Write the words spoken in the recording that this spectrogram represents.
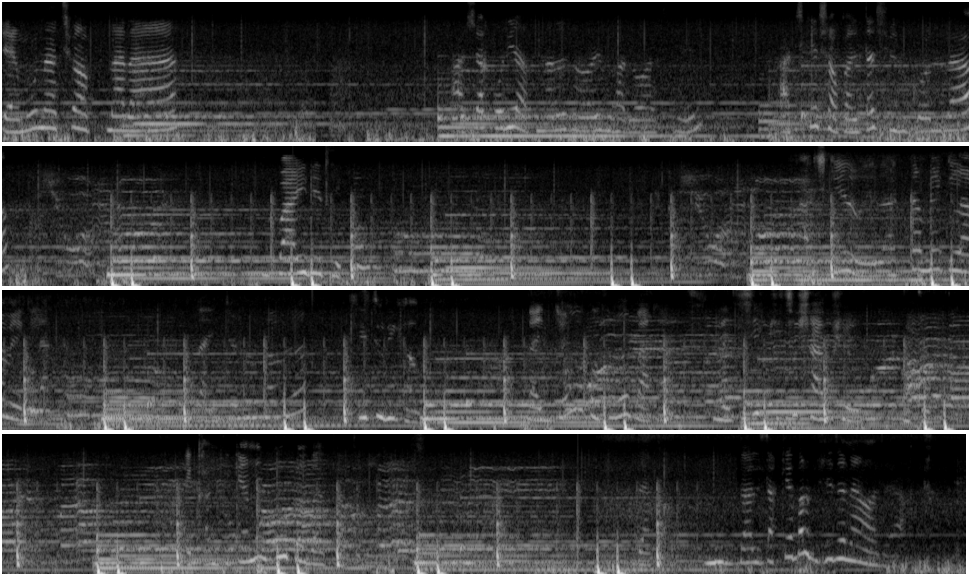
কেমন আছো আপনারা? আশা করি আপনারা সবাই ভালো আছেন। আজকে সকালটা শুরু করলাম। বাইরে থেকে।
